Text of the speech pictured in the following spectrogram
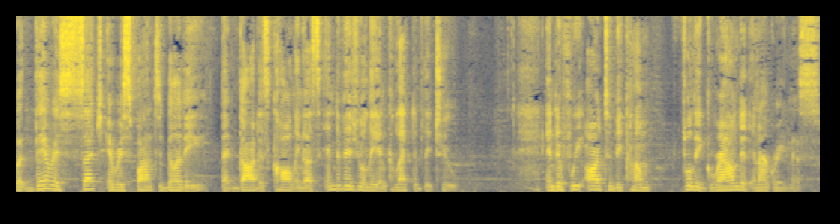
but there is such a responsibility that God is calling us individually and collectively to. And if we are to become fully grounded in our greatness,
